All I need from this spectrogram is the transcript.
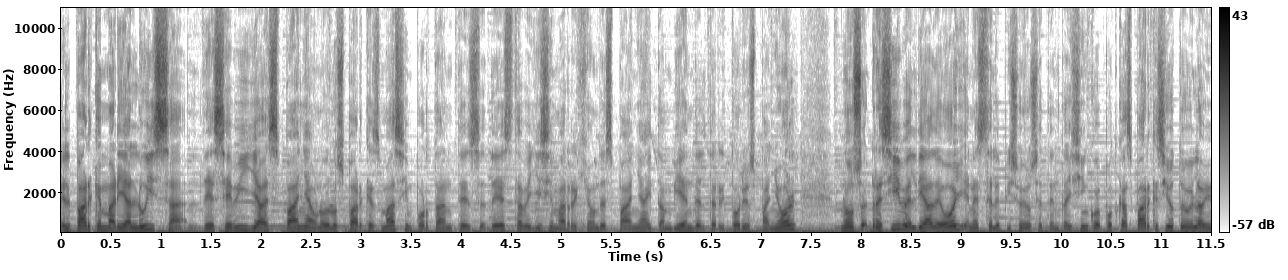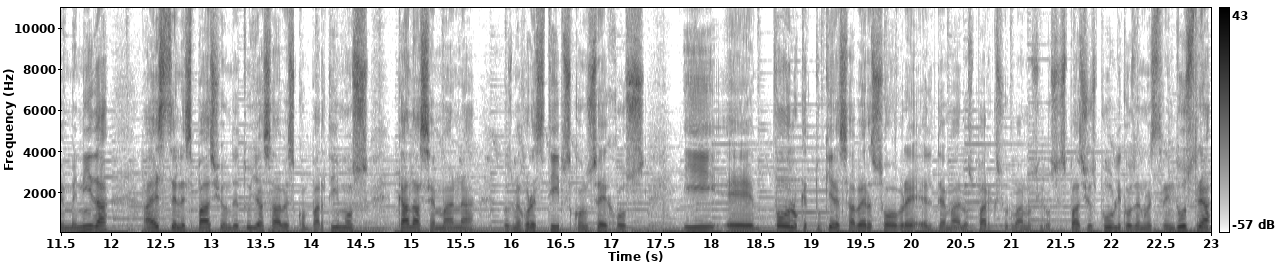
El Parque María Luisa de Sevilla, España, uno de los parques más importantes de esta bellísima región de España y también del territorio español, nos recibe el día de hoy en este el episodio 75 de Podcast Parques y yo te doy la bienvenida a este el espacio donde tú ya sabes compartimos cada semana los mejores tips, consejos y eh, todo lo que tú quieres saber sobre el tema de los parques urbanos y los espacios públicos de nuestra industria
